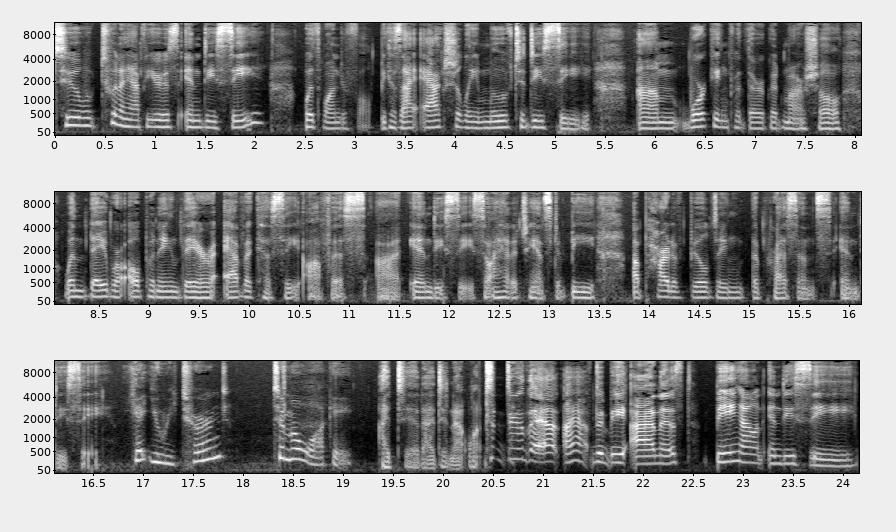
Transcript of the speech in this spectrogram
two, two and a half years in DC, was wonderful because I actually moved to DC um, working for Thurgood Marshall when they were opening their advocacy office uh, in DC. So I had a chance to be a part of building the presence in DC. Yet you returned to Milwaukee. I did. I did not want to do that. I have to be honest. Being out in DC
